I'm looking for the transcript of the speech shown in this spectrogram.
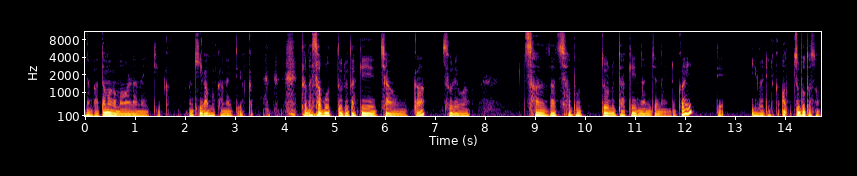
なんか頭が回らないっていうか、気が向かないというか、ただサボっとるだけちゃうんか？それは。ただサボっとるだけなんじゃないのかいって言われるか。あ坪田さん。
